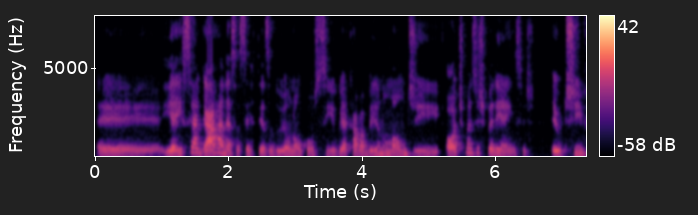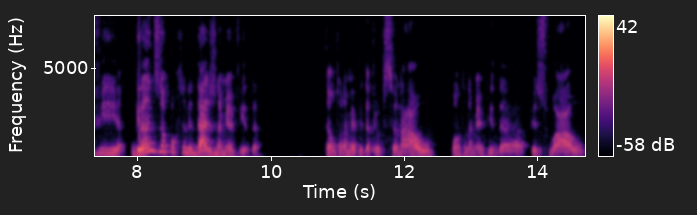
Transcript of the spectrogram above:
É, e aí se agarra nessa certeza do eu não consigo e acaba abrindo mão de ótimas experiências. Eu tive grandes oportunidades na minha vida, tanto na minha vida profissional quanto na minha vida pessoal.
